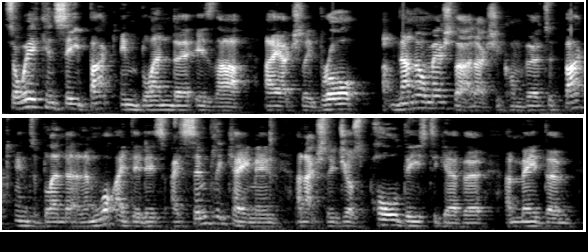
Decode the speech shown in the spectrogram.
So what you can see back in Blender is that I actually brought Nanomesh that I'd actually converted back into Blender and then what I did is I simply came in and actually just pulled these together and made them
